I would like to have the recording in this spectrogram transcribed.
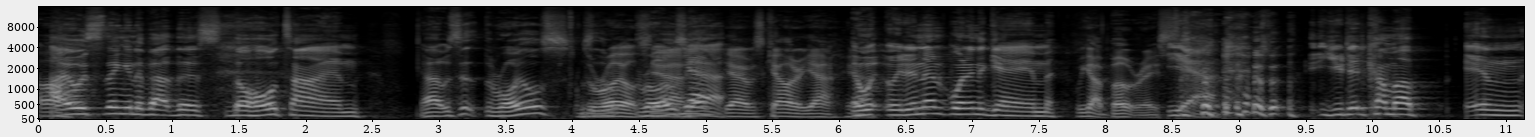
Oh. I was thinking about this the whole time. Uh, was it the Royals? Was The it Royals. Royals, yeah. yeah. yeah. it was Keller. Yeah. yeah. And we, we didn't end up winning the game. we got boat race. Yeah, you did come up in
